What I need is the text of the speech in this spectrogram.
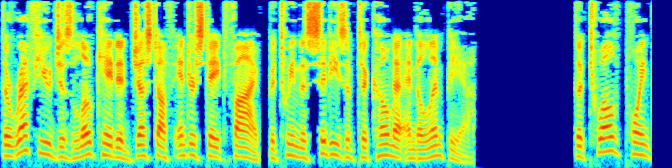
The refuge is located just off Interstate 5, between the cities of Tacoma and Olympia. The 12.6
